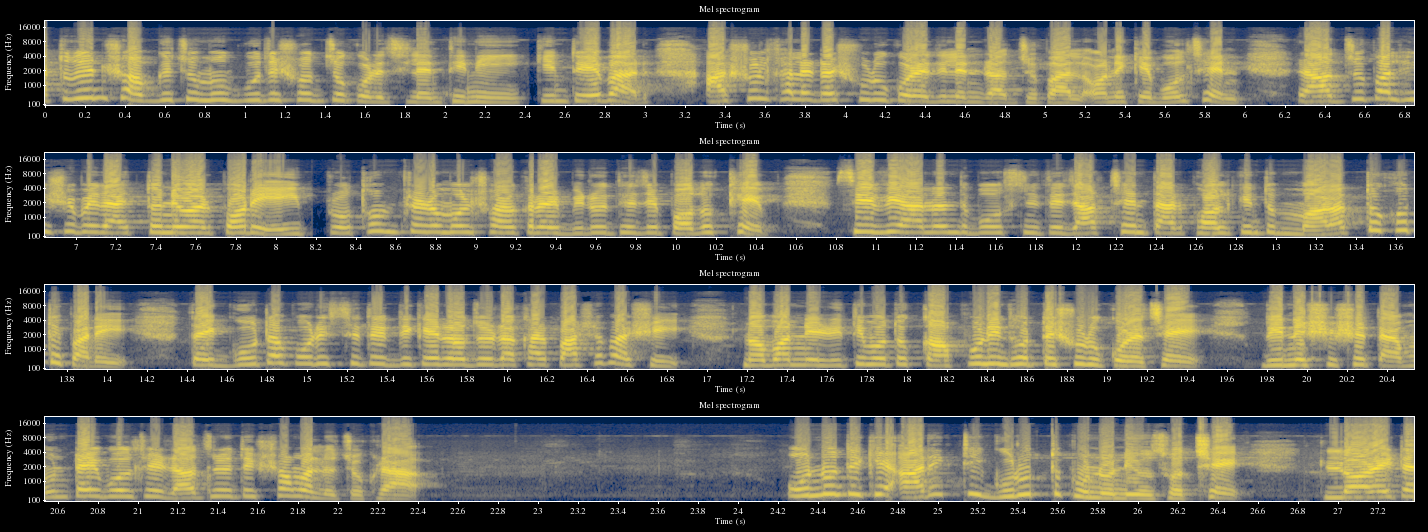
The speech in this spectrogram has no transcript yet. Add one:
এতদিন সবকিছু মুখ বুজে সহ্য করেছিলেন তিনি। কিন্তু এবার আসল খেলাটা শুরু করে দিলেন রাজ্যপাল। অনেকে বলছেন, রাজ্যপাল হিসেবে দায়িত্ব নেওয়ার পরে এই প্রথম তৃণমূল সরকারের বিরুদ্ধে যে পদক্ষেপ, সিভি আনন্দ বোস নিতে যাচ্ছেন, তার ফল কিন্তু মারাত্মক হতে পারে। তাই গোটা পরিস্থিতির দিকে নজর রাখার পাশাপাশি নবান্নের রীতিমতো কাঁপুনি ধরতে শুরু করেছে। দিনের শেষে তেমনটাই বলছে রাজনৈতিক সমালোচকরা। অন্যদিকে আরেকটি গুরুত্বপূর্ণ নিউজ হচ্ছে লড়াইটা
